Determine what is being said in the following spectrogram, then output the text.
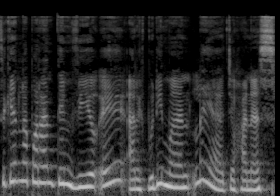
Sekian laporan tim VOA, Arif Budiman, Lea Johannes.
